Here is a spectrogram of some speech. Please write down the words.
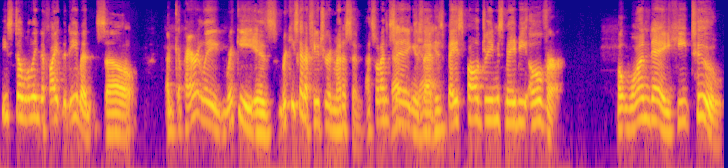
he's still willing to fight the demon. So apparently, Ricky is Ricky's got a future in medicine. That's what I'm Yeah, saying is yeah. that his baseball dreams may be over, but one day he too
